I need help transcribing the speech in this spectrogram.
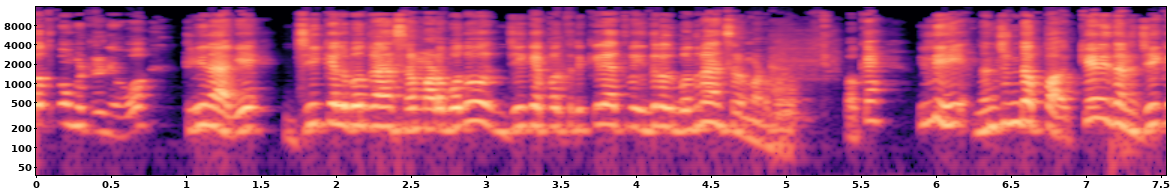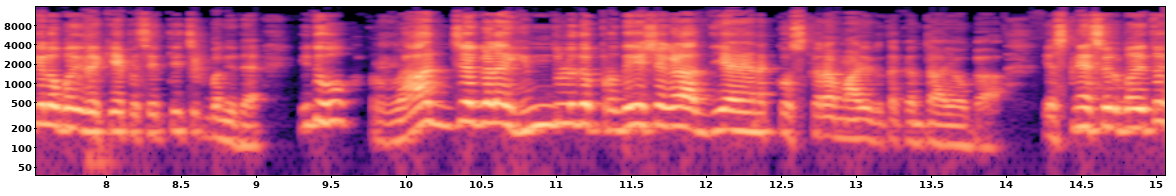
ಓದ್ಕೊಂಡ್ಬಿಟ್ರೆ ನೀವು ಕ್ಲೀನ್ ಆಗಿ ಜಿ ಕೆಲ್ ಬಂದ್ರೆ ಆನ್ಸರ್ ಮಾಡಬಹುದು ಜಿ ಕೆ ಪತ್ರಿಕೆಯಲ್ಲಿ ಅಥವಾ ಇದ್ರಲ್ಲಿ ಬಂದ್ರೆ ಆನ್ಸರ್ ಮಾಡಬಹುದು ಓಕೆ ಇಲ್ಲಿ ನಂಜುಂಡಪ್ಪ ಕೇಳಿದ್ದಾನೆ ಜಿ ಕೆಲವು ಬಂದಿದೆ, ಕೆ ಪಿ ಎಸ್ ಇತ್ತೀಚೆಗೆ ಬಂದಿದೆ. ಇದು ರಾಜ್ಯಗಳ ಹಿಂದುಳಿದ ಪ್ರದೇಶಗಳ ಅಧ್ಯಯನಕ್ಕೋಸ್ಕರ ಮಾಡಿರ್ತಕ್ಕಂಥ ಆಯೋಗ. ಎಷ್ಟನೇ ಇಸ್ವಿಲಿ ಬಂದಿತ್ತು,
